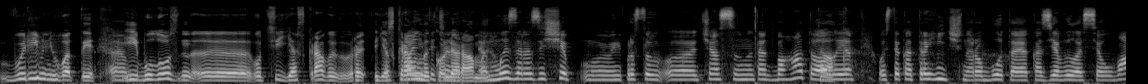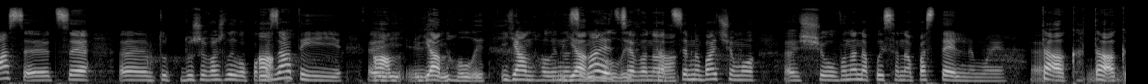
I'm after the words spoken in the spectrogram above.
вирівнювати, і було оці яскраві, яскравими Пані кольорами. кольорами. Ми зараз іще просто часу не так багато, Так. але ось така трагічна робота, яка з'явилася у вас, це тут дуже важливо показати її. Е, Ан, Янголи. Янголи називається Янголи, вона. так. Це ми бачимо, е, що вона написана пастельними. е, Так, так.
